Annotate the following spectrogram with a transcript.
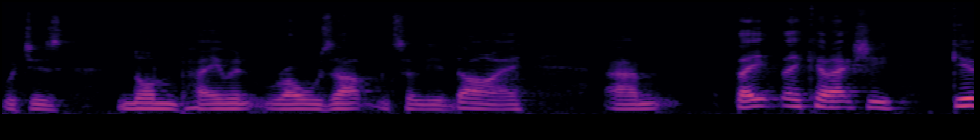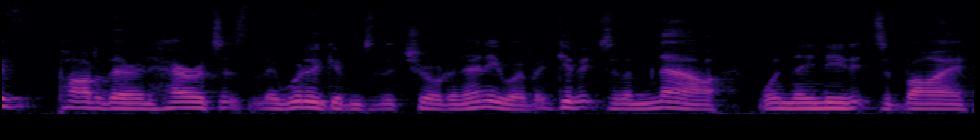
which is non-payment, rolls up until you die, um, they they can actually give part of their inheritance that they would have given to the children anyway, but give it to them now when they need it to buy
